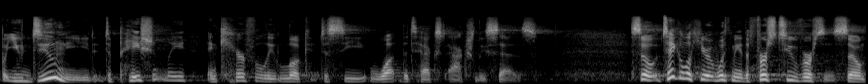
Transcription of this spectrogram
but you do need to patiently and carefully look to see what the text actually says. So take a look here with me, the first two verses. So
